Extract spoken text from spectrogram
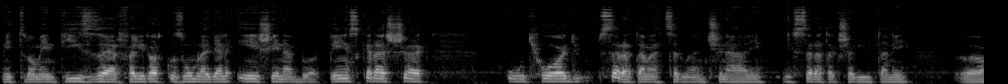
mit tudom én, tízezer feliratkozóm legyen, és én ebből pénzt keressek, úgyhogy szeretem egyszerűen csinálni, és szeretek segíteni ö,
